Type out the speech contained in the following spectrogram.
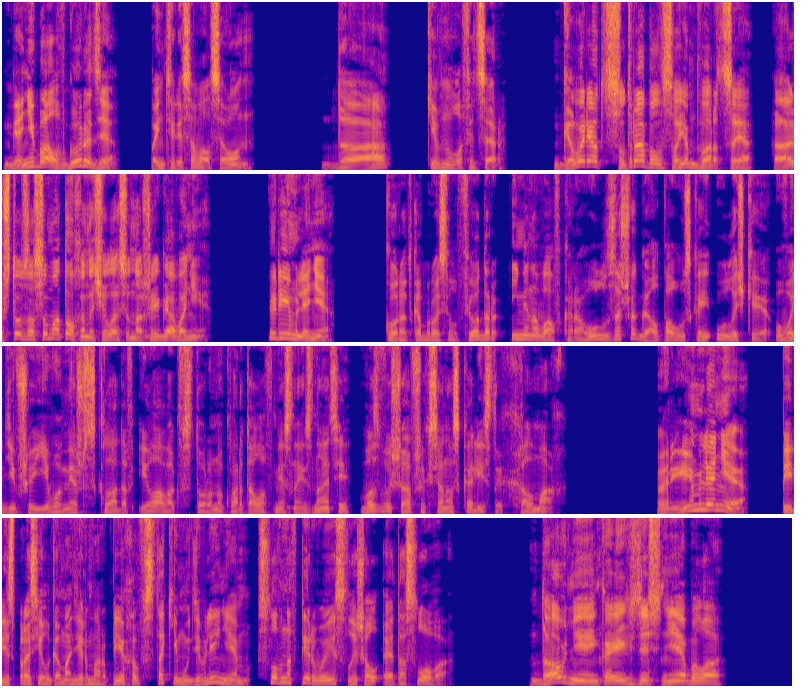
«Ганнибал в городе?» — поинтересовался он. «Да», — кивнул офицер. «Говорят, с утра был в своем дворце. А что за суматоха началась у нашей гавани?» «Римляне», Коротко бросил Федор и, миновав караул, зашагал по узкой улочке, уводившей его меж складов и лавок в сторону кварталов местной знати, возвышавшихся на скалистых холмах. «Римляне?» — переспросил командир морпехов с таким удивлением, словно впервые слышал это слово. «Давненько их здесь не было»,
